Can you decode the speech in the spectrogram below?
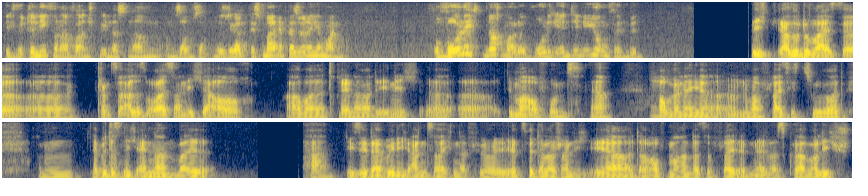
Ich würde den nie von Anfang an spielen lassen am, am Samstag. Ist meine persönliche Meinung. Obwohl ich, nochmal, obwohl ich Anthony Jung-Fan bin. Ich, also du weißt ja, äh, kannst du alles äußern, ich ja auch, aber der Trainer hört eh nicht äh, äh immer auf uns, ja. Mhm. Auch wenn er hier nochmal fleißig zuhört. Ähm, der wird das nicht ändern, weil ja, ich sehe da wenig Anzeichen dafür. Jetzt wird er wahrscheinlich eher darauf machen, dass er vielleicht einen etwas körperlich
